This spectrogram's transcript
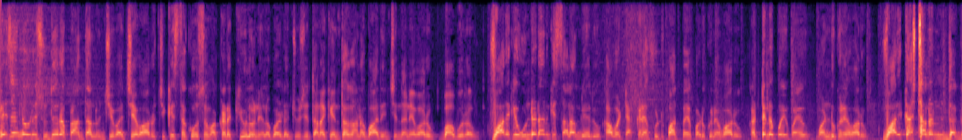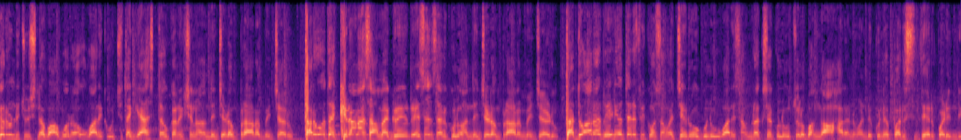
దేశంలోని సుదూర ప్రాంతాల నుంచి వచ్చేవారు చికిత్స కోసం అక్కడ క్యూలో నిలబడడం చూసి తనకెంతగానో బాధించిందనేవారు బాబురావు. వారికి ఉండడానికి స్థలం లేదు కాబట్టి అక్కడే ఫుట్పాత్ పై పడుకునేవారు కట్టెల పొయ్యిపై వండుకునేవారు. వారి కష్టాలను దగ్గరుండి చూసిన బాబురావు వారికి ఉచిత గ్యాస్ స్టవ్ కనెక్షన్లు అందించడం ప్రారంభించారు. తర్వాత కిరాణా సామాగ్రి రేషన్ సరుకులు అందించడం ప్రారంభించాడు. తద్వారా రేడియోథెరపీ కోసం వచ్చే రోగులు వారి సంరక్షకులు సులభంగా ఆహారాన్ని వండుకునే పరిస్థితి ఏర్పడింది.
